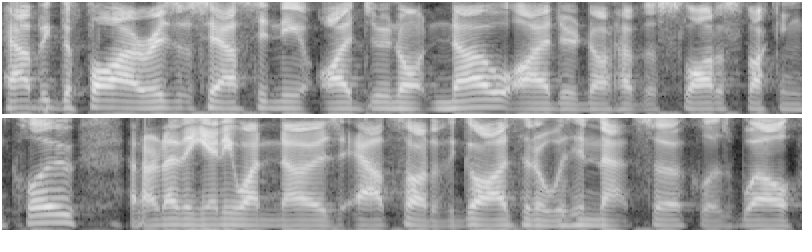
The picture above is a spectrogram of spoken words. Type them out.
How big the fire is at South Sydney, I do not know. I do not have the slightest fucking clue. And I don't think anyone knows outside of the guys that are within that circle as well.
